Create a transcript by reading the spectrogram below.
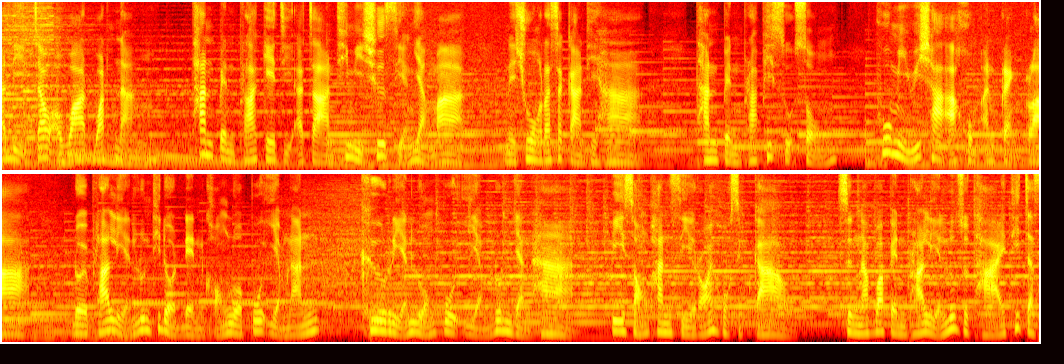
อดีตเจ้าอาวาสวัดหนัง ท่านเป็นพระเกจิอาจารย์ที่มีชื่อเสียงอย่างมาก ในช่วงรัชกาลที่ 5 ท่านเป็นพระภิกษุสงฆ์ผู้มีวิชาอาคมอันแกร่งกล้า โดยพระเหรียญรุ่นที่โดดเด่นของหลวงปู่เอี่ยมนั้น คือเหรียญหลวงปู่เอี่ยมรุ่นยัน 5 ปี 2469 ซึ่งนับว่าเป็นพระเหรียญรุ่นสุดท้ายที่จัด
